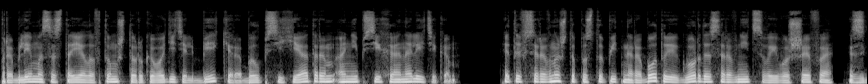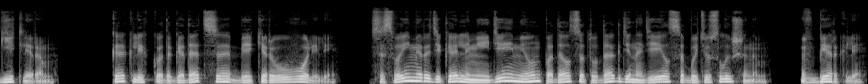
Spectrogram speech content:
Проблема состояла в том, что руководитель Беккера был психиатром, а не психоаналитиком. Это все равно, что поступить на работу и гордо сравнить своего шефа с Гитлером. Как легко догадаться, Беккера уволили. Со своими радикальными идеями он подался туда, где надеялся быть услышанным, в Беркли,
